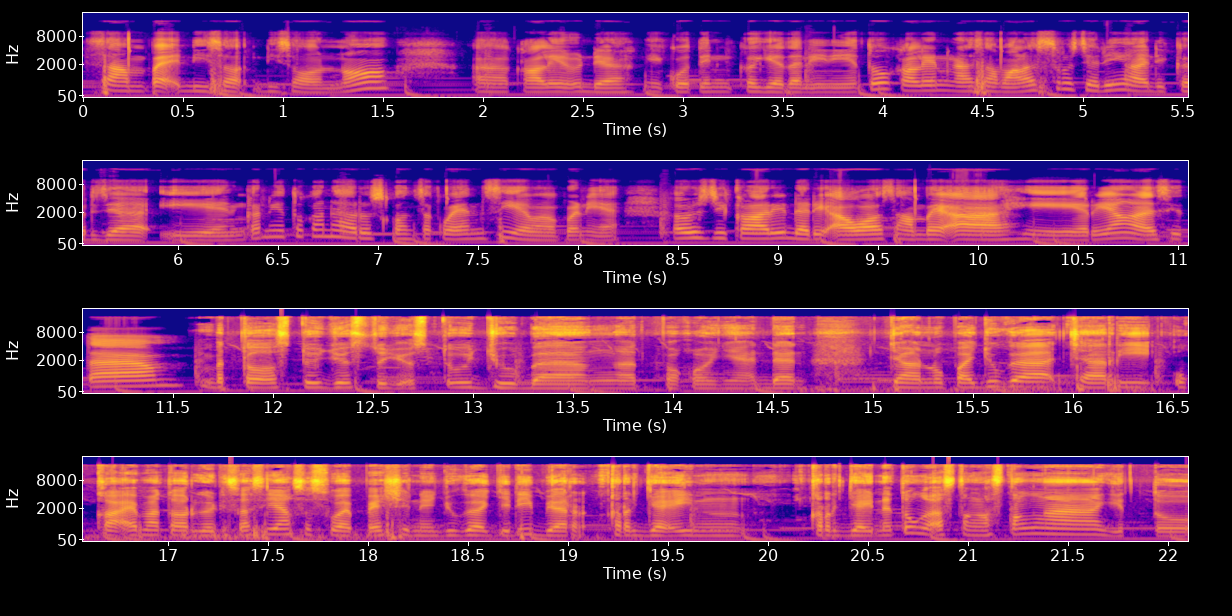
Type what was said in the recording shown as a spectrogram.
sampai di so di sono uh, kalian udah ngikutin kegiatan ini tuh kalian nggak sama malas terus jadi nggak dikerjain. Kan itu kan harus konsekuensi ya apa nih ya? Harus dikelarin dari awal sampai akhir ya nggak sih tam? Betul setuju setuju setuju banget pokoknya semuanya dan jangan lupa juga cari UKM atau organisasi yang sesuai passionnya juga jadi biar kerjain kerjainnya tuh nggak setengah-setengah gitu.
